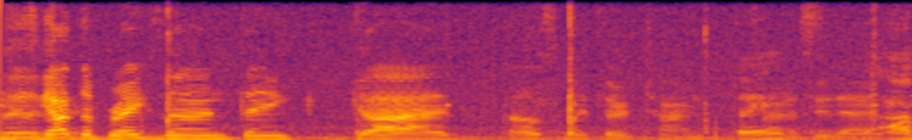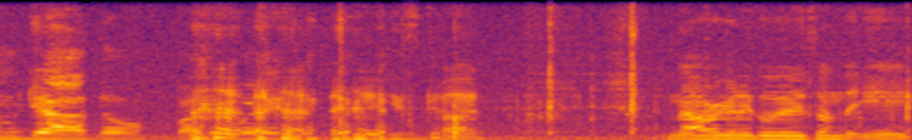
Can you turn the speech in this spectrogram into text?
We just got the brakes done, thank God. That was my third time trying Thanks. do that. I'm God though, by the way. He's God. Now we're gonna go get something to eat.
